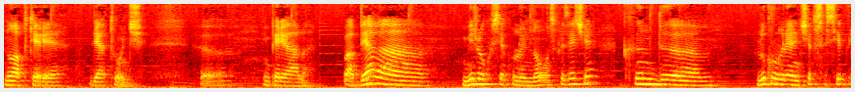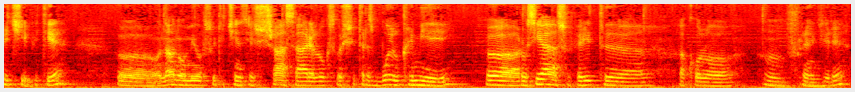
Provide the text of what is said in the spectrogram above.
noua putere de atunci, uh, imperială. Abia la mijlocul secolului XIX, când uh, lucrurile încep să se precipite, uh, în anul 1856 are loc sfârșit războiul Crimiei, uh, Rusia a suferit uh, acolo înfrângere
